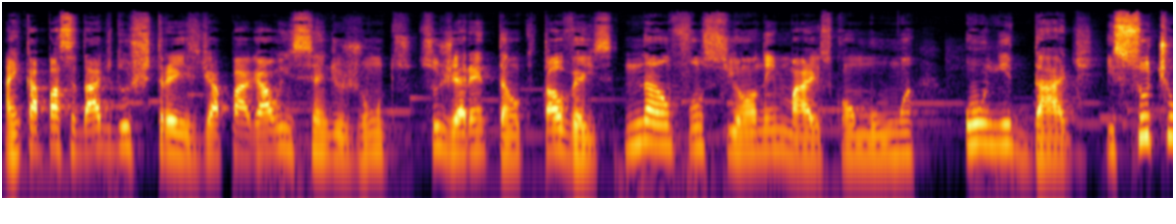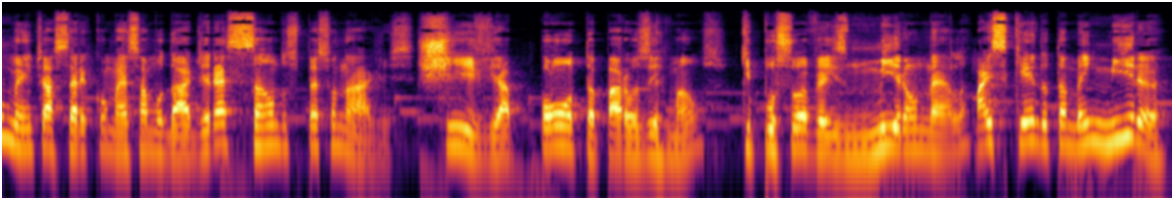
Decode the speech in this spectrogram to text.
A incapacidade dos três de apagar o incêndio juntos sugere então que talvez não funcionem mais como uma unidade. E sutilmente a série começa a mudar a direção dos personagens. Shiv aponta para os irmãos, que por sua vez miram nela, mas Kendo também mira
